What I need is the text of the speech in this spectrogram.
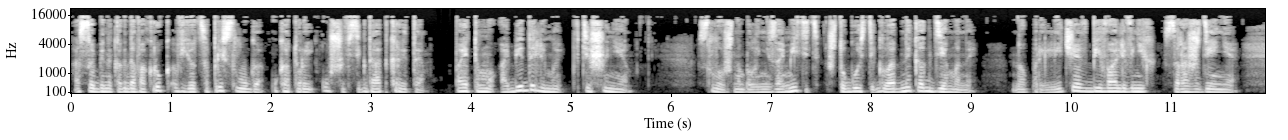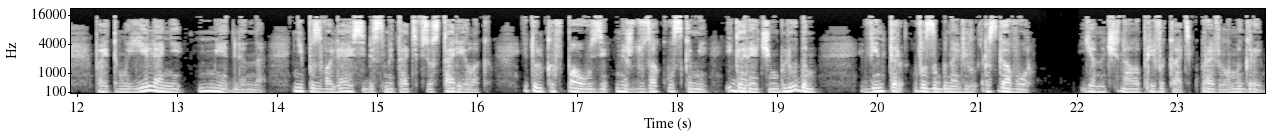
Особенно, когда вокруг вьется прислуга, у которой уши всегда открыты. Поэтому обедали мы в тишине. Сложно было не заметить, что гости голодны, как демоны — но приличия вбивали в них с рождения, поэтому ели они медленно, не позволяя себе сметать все с тарелок. И только в паузе между закусками и горячим блюдом Винтер возобновил разговор. Я начинала привыкать к правилам игры.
